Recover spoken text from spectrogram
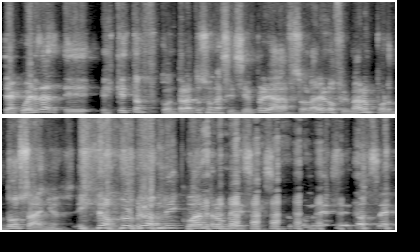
¿Te acuerdas? Eh, es que estos contratos son así. Siempre a Solari lo firmaron por dos años y no duró ni cuatro meses, cinco meses, no sé.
